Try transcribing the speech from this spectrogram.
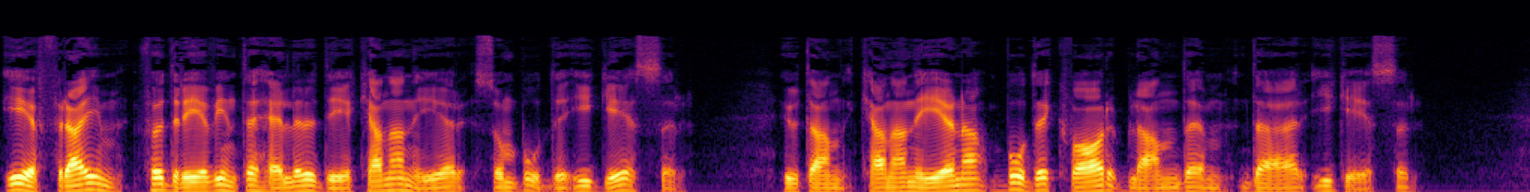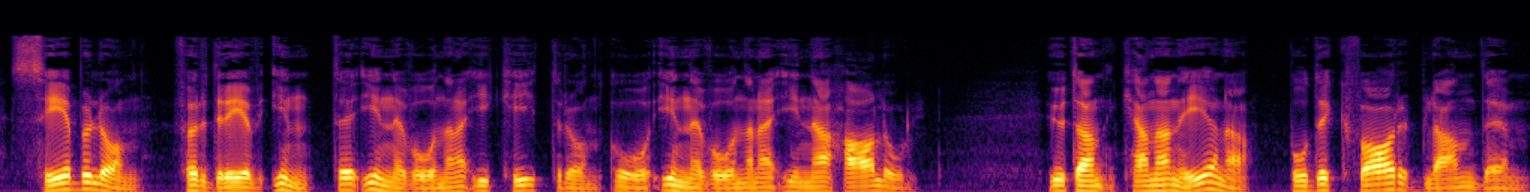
Efraim fördrev inte heller de kananéer som bodde i Geser, utan kananéerna bodde kvar bland dem där i Geser. Sebulon fördrev inte invånarna i Kitron och invånarna i Nahalol, utan kananéerna bodde kvar bland dem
